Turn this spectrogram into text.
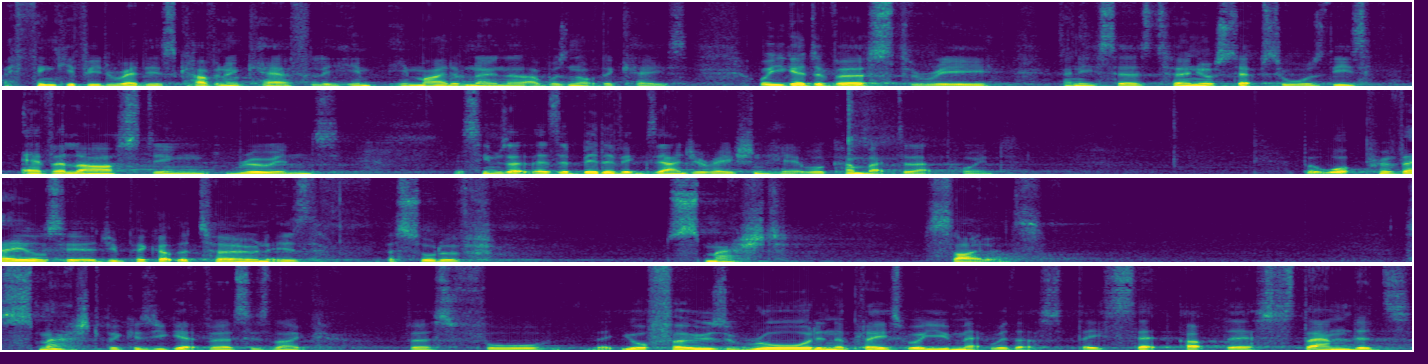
I think if he'd read his covenant carefully, he, he might have known that that was not the case. Or you get to verse 3, and he says, Turn your steps towards these everlasting ruins. It seems like there's a bit of exaggeration here. We'll come back to that point. But what prevails here, do you pick up the tone, is a sort of smashed silence. Smashed because you get verses like verse 4 that your foes roared in the place where you met with us. They set up their standards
